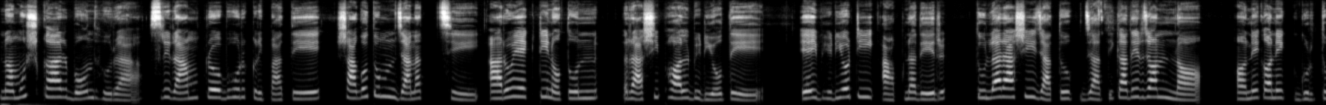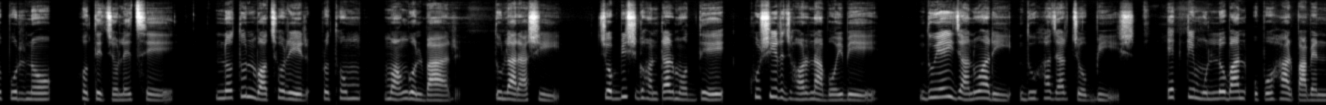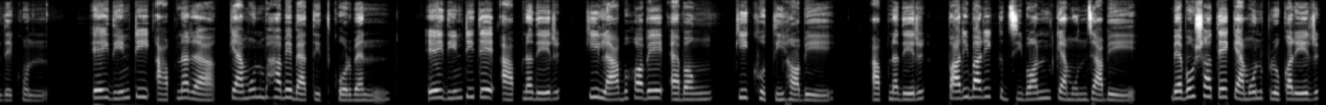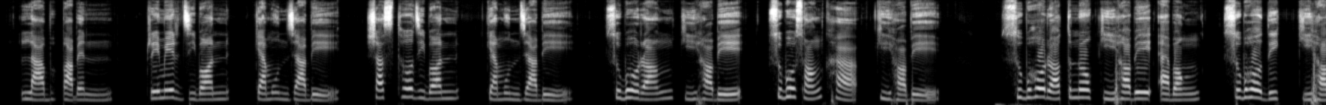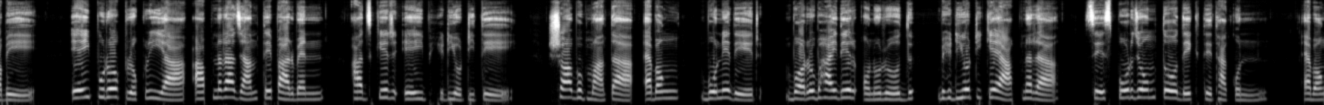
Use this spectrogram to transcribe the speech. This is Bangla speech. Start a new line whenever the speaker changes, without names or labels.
নমস্কার বন্ধুরা, শ্রীরামপ্রভুর কৃপাতে স্বাগতম জানাচ্ছি আরও একটি নতুন রাশিফল ভিডিওতে। এই ভিডিওটি আপনাদের তুলা রাশি জাতক জাতিকাদের জন্য অনেক অনেক গুরুত্বপূর্ণ হতে চলেছে। নতুন বছরের প্রথম মঙ্গলবার তুলা রাশি চব্বিশ ঘণ্টার মধ্যে খুশির ঝর্ণা বইবে। দুই জানুয়ারি দু হাজার চব্বিশ। একটি মূল্যবান উপহার পাবেন দেখুন। এই দিনটি আপনারা কেমনভাবে ব্যতীত করবেন? এই দিনটিতে আপনাদের কি লাভ হবে এবং কি ক্ষতি হবে? আপনাদের পারিবারিক জীবন কেমন যাবে? ব্যবসাতে কেমন প্রকারের লাভ পাবেন? প্রেমের জীবন কেমন যাবে? স্বাস্থ্য জীবন কেমন যাবে? শুভ রং কী হবে? শুভ সংখ্যা কী হবে? শুভ রত্ন কী হবে এবং শুভ দিক কী হবে? এই পুরো প্রক্রিয়া আপনারা জানতে পারবেন আজকের এই ভিডিওটিতে। সব মাতা এবং বোনেদের, বড় ভাইদের অনুরোধ, ভিডিওটিকে আপনারা শেষ পর্যন্ত দেখতে থাকুন এবং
